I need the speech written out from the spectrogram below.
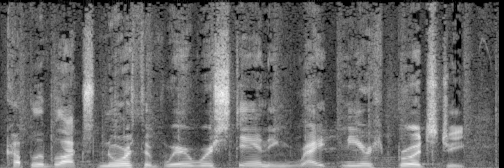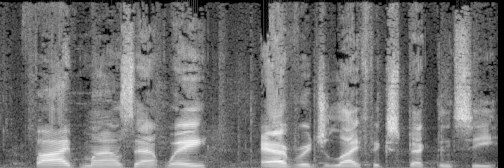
A couple of blocks north of where we're standing, right near Broad Street, five miles that way, average life expectancy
